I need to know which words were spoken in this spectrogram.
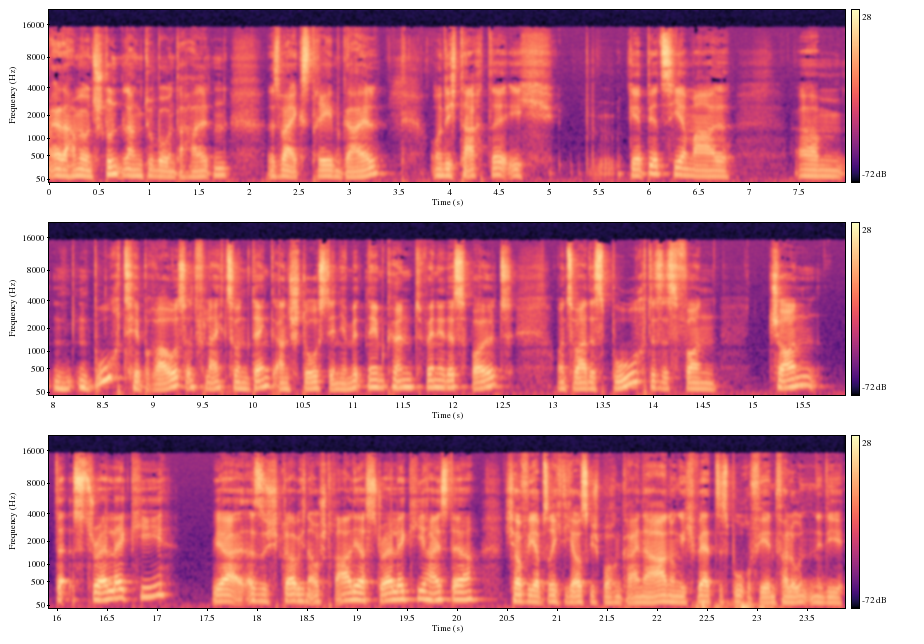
Ja, da haben wir uns stundenlang drüber unterhalten. Das war extrem geil. Und ich dachte, ich gebe jetzt hier mal ähm, einen Buchtipp raus und vielleicht so einen Denkanstoß, den ihr mitnehmen könnt, wenn ihr das wollt. Und zwar das Buch, das ist von John Strzelecki. Ja, also ich glaube, in Australien, Strzelecki heißt er. Ich hoffe, ich habe es richtig ausgesprochen, keine Ahnung. Ich werde das Buch auf jeden Fall unten in die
